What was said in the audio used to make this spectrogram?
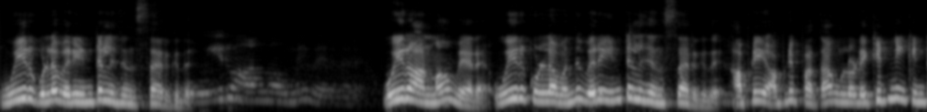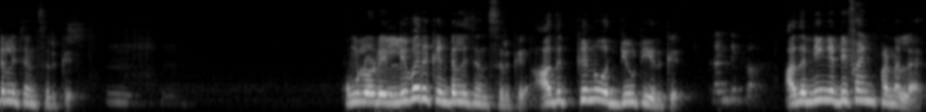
உயிருக்குள்ள வெறும் இன்டெலிஜென்ஸ் தான் இருக்குது. உயிர் ஆன்மாவும் வேற. உயிருக்குள்ள வந்து வெறும் இன்டெலிஜென்ஸ் தான் இருக்குது. அப்படி அப்படி பார்த்தா உங்களுடைய கிட்னிக்கு இன்டெலிஜென்ஸ் இருக்கு. ம், ம். உங்களுடைய லிவருக்கு இன்டெலிஜென்ஸ் இருக்கு. அதுக்குன்னு ஒரு டியூட்டி இருக்கு. கண்டிப்பா. அதை நீங்க டிஃபைன் பண்ணல.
